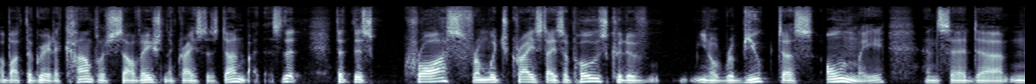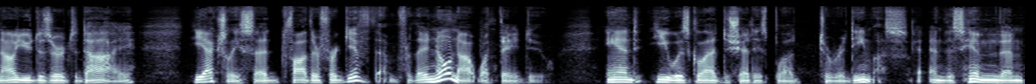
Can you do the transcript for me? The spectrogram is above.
about the great accomplished salvation that Christ has done by this. That that this cross from which Christ, I suppose, could have you know rebuked us only and said, uh, "Now you deserve to die." He actually said, "Father, forgive them, for they know not what they do." And he was glad to shed his blood to redeem us. And this hymn then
